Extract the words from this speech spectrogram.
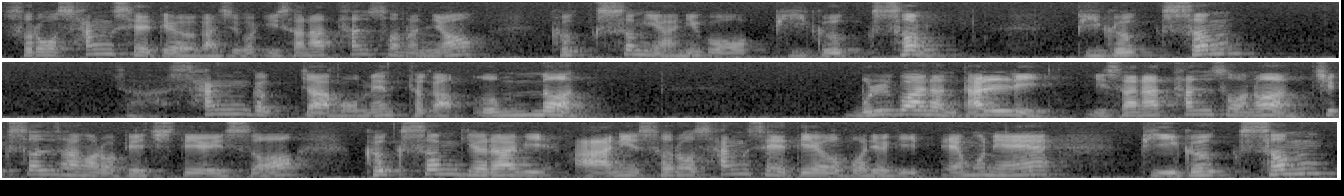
서로 상쇄되어 가지고 이산화탄소는요 극성이 아니고 비극성 비극성 자, 상극자 모멘트가 없는 물과는 달리 이산화탄소는 직선상으로 배치되어 있어 극성 결합이 아니 서로 상쇄되어 버리기 때문에 비극성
